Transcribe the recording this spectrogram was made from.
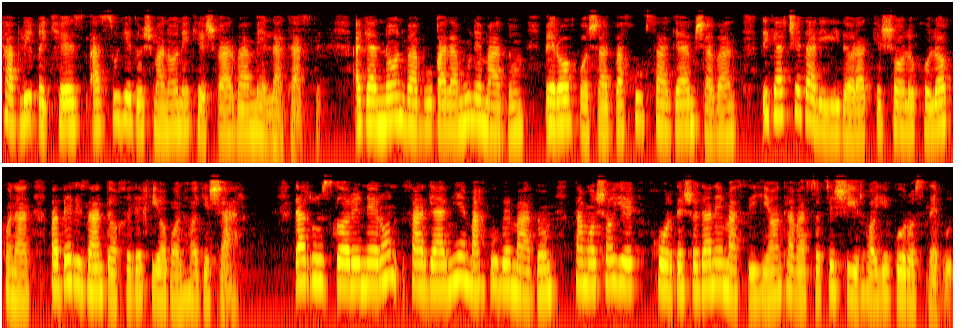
تبلیغ کذب از سوی دشمنان کشور و ملت است. اگر نان و بوقلمون مردم به راه باشد و خوب سرگرم شوند دیگر چه دلیلی دارد که شال و کلاه کنند و بریزند داخل خیابانهای شهر؟ در روزگار نرون سرگرمی محبوب مردم تماشای خورده شدن مسیحیان توسط شیرهای گرسنه بود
